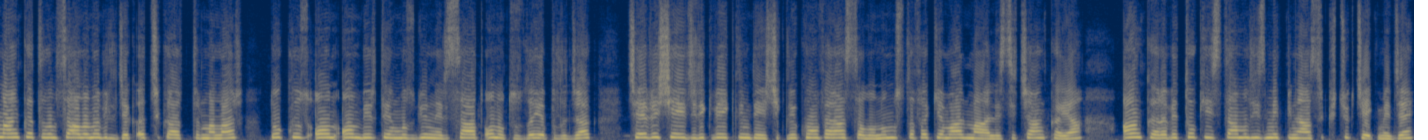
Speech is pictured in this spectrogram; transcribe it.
Online katılım sağlanabilecek açık arttırmalar 9, 10, 11 Temmuz günleri saat 10.30'da yapılacak. Çevre Şehircilik ve İklim Değişikliği Konferans Salonu Mustafa Kemal Mahallesi Çankaya, Ankara ve TOKİ İstanbul Hizmet Binası Küçükçekmece,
